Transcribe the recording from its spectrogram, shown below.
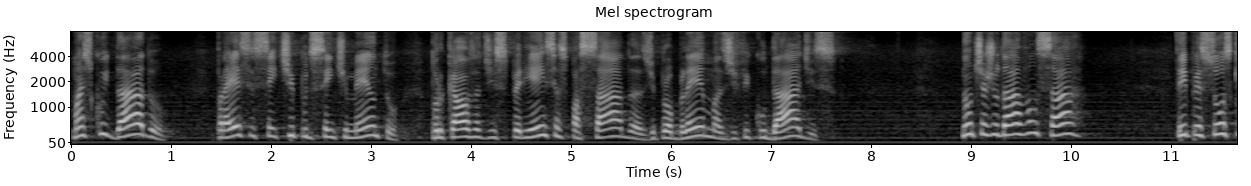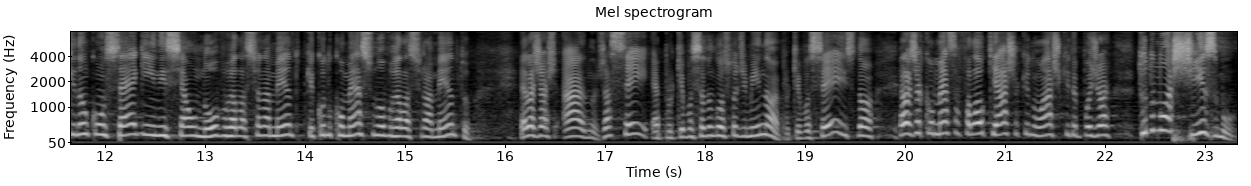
Mas cuidado para esse tipo de sentimento, por causa de experiências passadas, de problemas, dificuldades, não te ajudar a avançar. Tem pessoas que não conseguem iniciar um novo relacionamento, porque quando começa um novo relacionamento, ela já, ah, já sei, é porque você não gostou de mim, não, é porque você isso, não. Ela já começa a falar o que acha, o que não acha, que depois já. Tudo no achismo.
